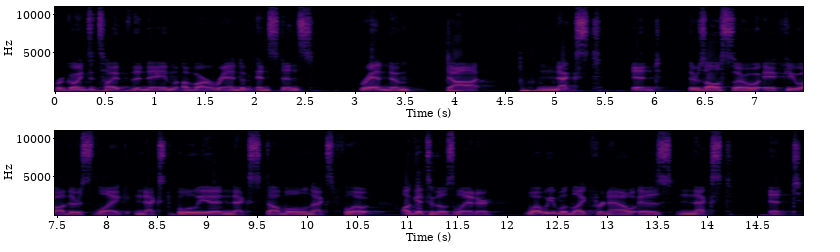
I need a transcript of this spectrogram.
we're going to type the name of our random instance, random dot next int. There's also a few others like next boolean, next double, next float. I'll get to those later. What we would like for now is next int.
